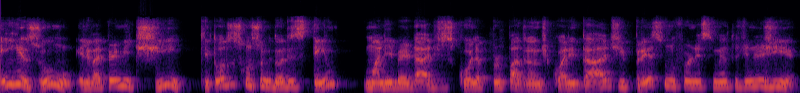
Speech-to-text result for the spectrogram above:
Em resumo, ele vai permitir que todos os consumidores tenham uma liberdade de escolha por padrão de qualidade e preço no fornecimento de energia.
